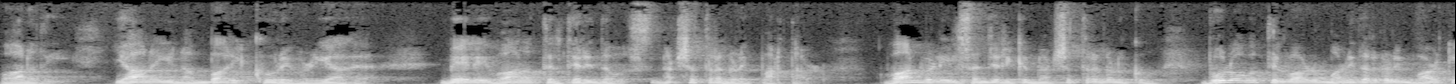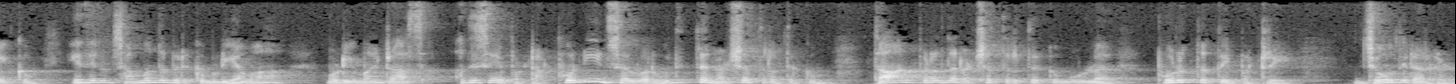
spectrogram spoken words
வானதி யானையின் அம்பாரி கூரை வழியாக மேலே வானத்தில் தெரிந்த நட்சத்திரங்களை பார்த்தாள். வான்வெளியில் சஞ்சரிக்கும் நட்சத்திரங்களுக்கும் பூலோகத்தில் வாழும் மனிதர்களின் வாழ்க்கைக்கும் ஏதேனும் சம்பந்தம் இருக்க முடியாமா? முடியுமா என்று ஆசை அதிசயப்பட்டாள். பொன்னியின் செல்வர் உதித்த நட்சத்திரத்துக்கும் தான் பிறந்த நட்சத்திரத்துக்கும் உள்ள பொருத்தத்தை பற்றி ஜோதிடர்கள்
